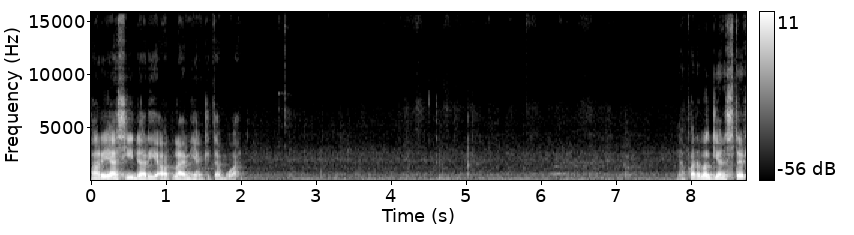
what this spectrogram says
variasi dari outline yang kita buat. Nah, pada bagian step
